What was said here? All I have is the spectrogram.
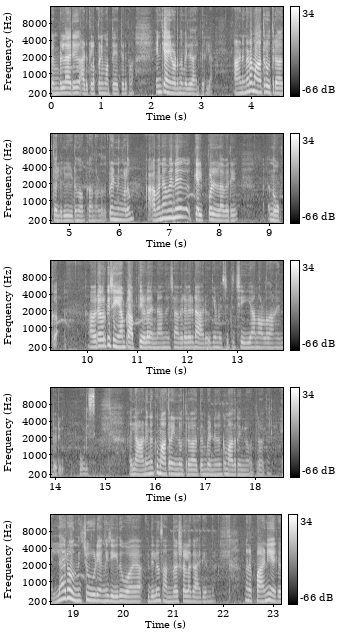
പെൺപിള്ളേർ അടുക്കളപ്പണി മൊത്തം ഏറ്റെടുക്കണം. എനിക്ക് അതിനോടൊന്നും വലിയ താല്പര്യമില്ല. ആണുങ്ങളുടെ മാത്രം ഉത്തരവാദിത്തമല്ല ഒരു വീട് നോക്കുക എന്നുള്ളത്. പെണ്ണുങ്ങളും അവനവന് കെൽപ്പുള്ളവർ നോക്കുക. അവരവർക്ക് ചെയ്യാൻ പ്രാപ്തിയുള്ളത് എന്നാന്ന് വെച്ചാൽ അവരവരുടെ ആരോഗ്യം വെച്ചിട്ട് ചെയ്യുക എന്നുള്ളതാണ് എന്റെ ഒരു പോളിസി. അതിൽ ആണുങ്ങൾക്ക് മാത്രം ഇന്ന ഉത്തരവാദിത്തം പെണ്ണുങ്ങൾക്ക് മാത്രം ഇന്ന ഉത്തരവാദിത്തം. എല്ലാവരും ഒന്നിച്ചുകൂടി അങ്ങ് ചെയ്തു പോയാൽ ഇതിലും സന്തോഷമുള്ള കാര്യം എന്താ? അങ്ങനെ പണിയൊക്കെ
